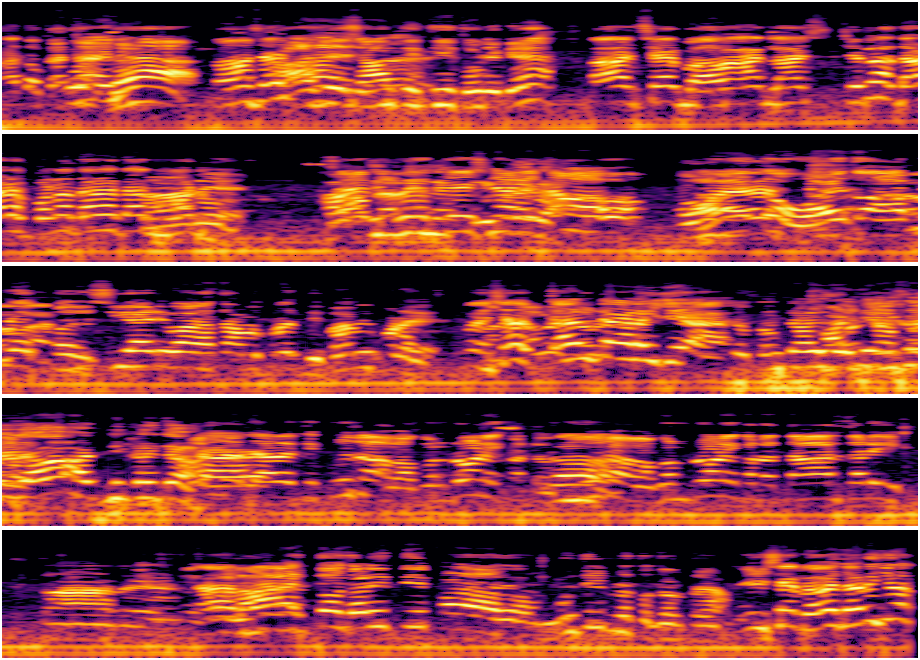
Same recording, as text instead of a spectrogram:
આ તો કટાઈ કોઈ- દયા હા સાહેબ આજે શાંતિ થી થોડીક કેટલા દાડા દાડા તાર કંટાળી તો જડી હતી પણ મુજરીબ નતો જડતો ઈ સાહેબ હવે દડી ગયો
